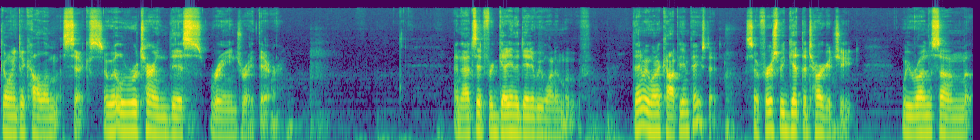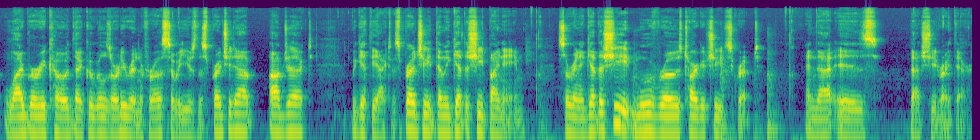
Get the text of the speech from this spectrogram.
going to column 6. So it will return this range right there. And that's it for getting the data we want to move. Then we want to copy and paste it. So first we get the target sheet. We run some library code that Google has already written for us. So we use the spreadsheet app object, we get the active spreadsheet, then we get the sheet by name. So we're going to get the sheet, move rows, target sheet script. And that is that sheet right there.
